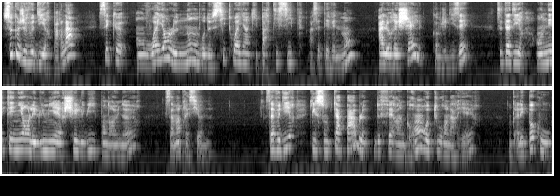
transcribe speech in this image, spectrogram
ce que je veux dire par là, c'est que en voyant le nombre de citoyens qui participent à cet événement, à leur échelle, comme je disais, c'est-à-dire en éteignant les lumières chez lui pendant une heure, ça m'impressionne. Ça veut dire qu'ils sont capables de faire un grand retour en arrière. Donc à l'époque où,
